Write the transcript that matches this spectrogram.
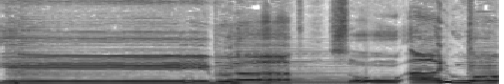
give up. So I won't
